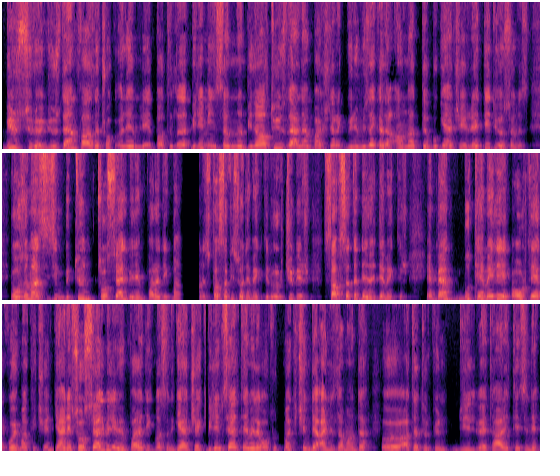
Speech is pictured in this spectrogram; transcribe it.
bir sürü yüzden fazla çok önemli batılı bilim insanının 1600'lerden başlayarak günümüze kadar anlattığı bu gerçeği reddediyorsanız e o zaman sizin bütün sosyal bilim paradigmanız fasafiso demektir. ırkçı bir safsata de- demektir. E ben bu temeli ortaya koymak için yani sosyal bilimin paradigmasını gerçek bilimsel temele oturtmak için de aynı zamanda e, Atatürk'ün dil ve tarih tezini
